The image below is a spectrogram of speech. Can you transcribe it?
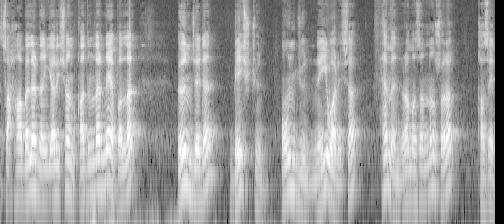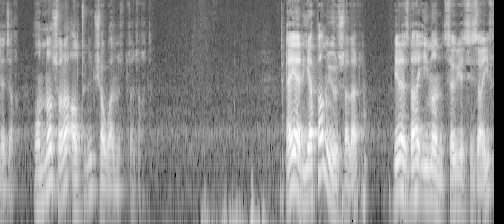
sahabelerden yarışan kadınlar ne yaparlar? Önceden beş gün, on gün neyi var ise hemen Ramazan'dan sonra kaza edecek. Ondan sonra altı gün şevvalini tutacaktır. Eğer yapamıyorsalar biraz daha iman seviyesi zayıf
